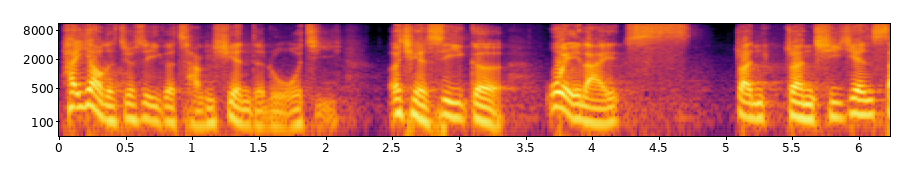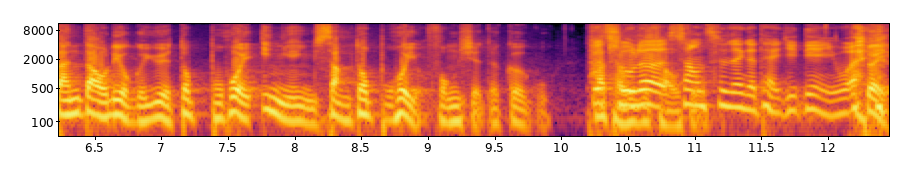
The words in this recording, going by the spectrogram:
他要的就是一个长线的逻辑，而且是一个未来。短短期间三到六个月都不会，一年以上都不会有风险的个股，就除了上次那个台积电以外，对，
